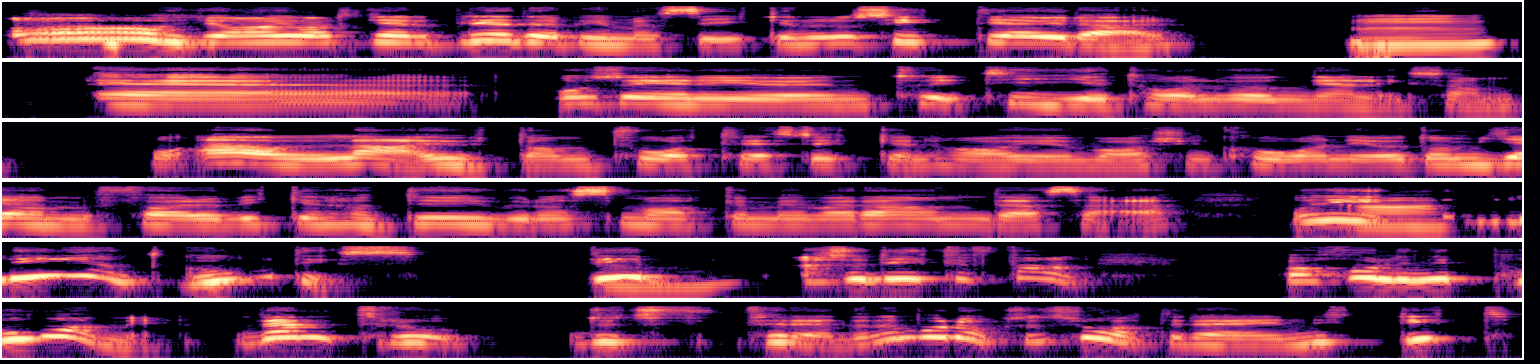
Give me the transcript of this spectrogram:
åh, jag har ju varit hjälpledare på gymnastiken och då sitter jag ju där. Mm. Eh, och så är det ju en t- 10-12 unga liksom. Och alla utom två, tre stycken har ju en varsin corny och de jämför vilken har du och de smakar med varandra så här. Och det är Ja. rent godis. Det är, Mm. alltså det är för fan, vad håller ni på med? Vem tror, du, föräldrarna borde också tro att det där är nyttigt.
